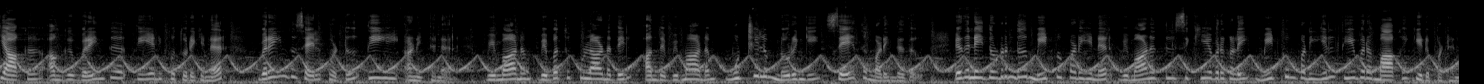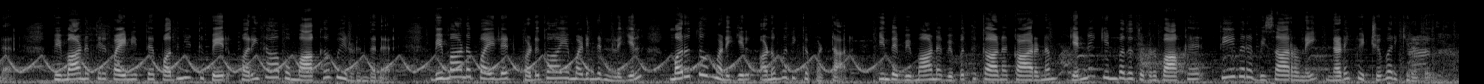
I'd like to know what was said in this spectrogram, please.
உடனடியாக அங்கு விரைந்த தீயணைப்பு துறையினர் விரைந்து செயல்பட்டு தீயை அணைத்தனர். விமானம் விபத்துக்குள்ளானதில் அந்த விமானம் முற்றிலும் நொறுங்கி சேதமடைந்தது. இதனைத் தொடர்ந்து மீட்புப் படையினர் விமானத்தில் சிக்கியவர்களை மீட்கும் பணியில் தீவிரமாக ஈடுபட்டனர். விமானத்தில் பயணித்த பதினெட்டு பேர் பரிதாபமாக உயிரிழந்தனர். விமான பைலட் படுகாயமடைந்த நிலையில் மருத்துவமனையில் அனுமதிக்கப்பட்டார். இந்த விமான விபத்துக்கான காரணம் என்ன என்பது தொடர்பாக தீவிர விசாரணை நடைபெற்று வருகிறது.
